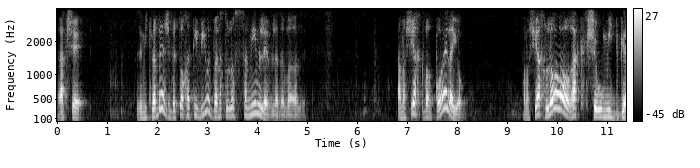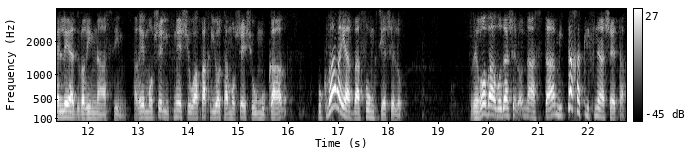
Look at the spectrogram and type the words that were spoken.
רק שזה מתלבש בתוך הטבעיות ואנחנו לא שמים לב לדבר הזה. המשיח כבר פועל היום. המשיח לא רק כשהוא מתגלה הדברים נעשים. הרי משה לפני שהוא הפך להיות המשה שהוא מוכר, הוא כבר היה בפונקציה שלו. ורוב העבודה שלו נעשתה מתחת לפני השטח.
